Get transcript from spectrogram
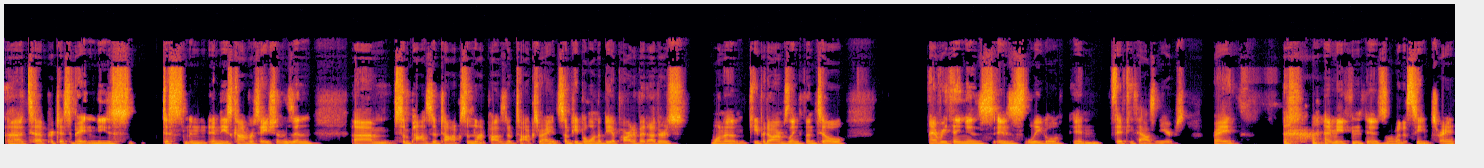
uh, to participate in these just in, in these conversations and um, some positive talks, some not positive talks, right? Some people want to be a part of it. Others want to keep it arm's length until everything is is legal in 50,000 years, right? I mean, is what it seems, right?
